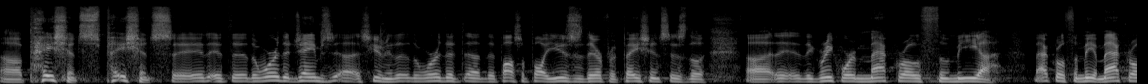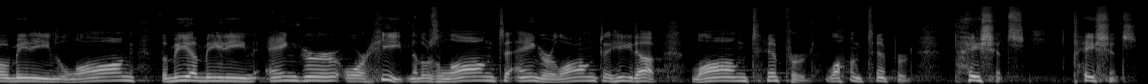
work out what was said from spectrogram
Uh, patience, patience. It, it, the, the word that James, uh, excuse me, the, the word that uh, the Apostle Paul uses there for patience is the, uh, the, Greek word macrothumia. Macrothumia, macro meaning long, thumia meaning anger or heat. In other words, long to anger, long to heat up, long tempered, long tempered. Patience, patience.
